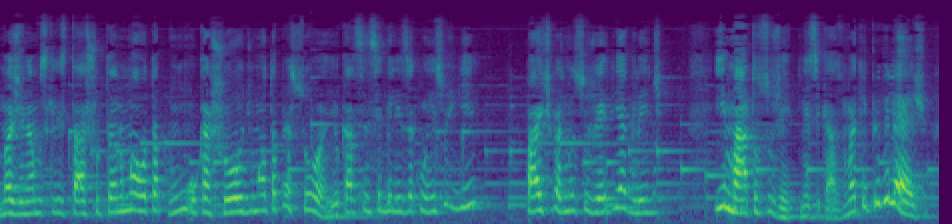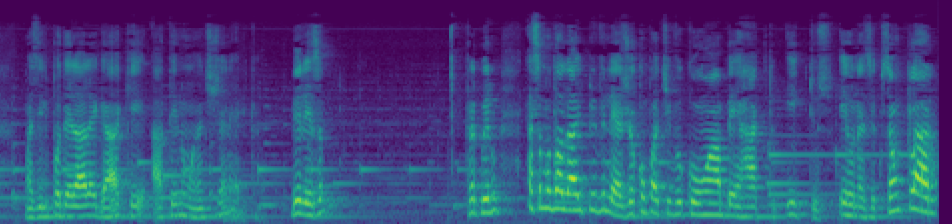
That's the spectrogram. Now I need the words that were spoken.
Imaginamos que ele está chutando uma outra, um, o cachorro de uma outra pessoa. E o cara sensibiliza com isso e parte para do sujeito e agride. E mata o sujeito. Nesse caso, não vai ter privilégio. Mas ele poderá alegar que atenuante genérica. Beleza? Tranquilo? Essa modalidade de privilégio é compatível com a berracto ictus, erro na execução? Claro.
